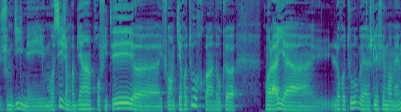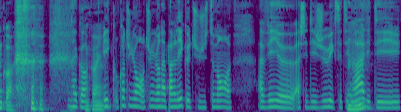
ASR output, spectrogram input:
je me dis, mais moi aussi, j'aimerais bien profiter. euh, il faut un petit retour, quoi. Donc euh, voilà, il y a le retour, ben, je l'ai fait moi-même, quoi. D'accord. Ouais. Et qu- quand tu lui, en, tu lui en as parlé que tu justement euh, avais euh, acheté des jeux, etc., Mhm. elle était,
